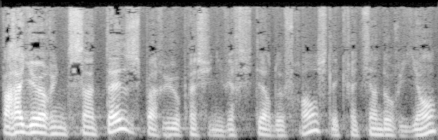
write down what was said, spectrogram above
Par ailleurs, une synthèse parue aux presses universitaires de France, Les chrétiens d'Orient,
